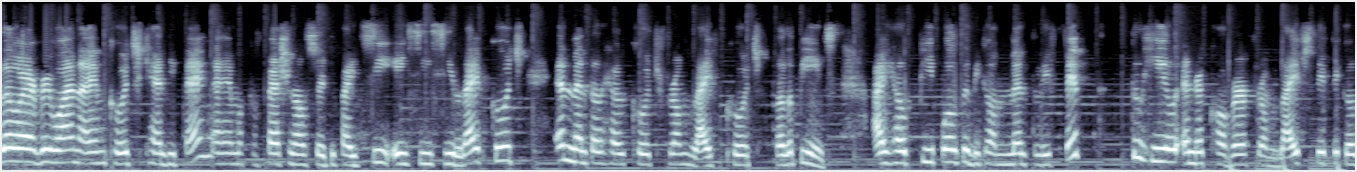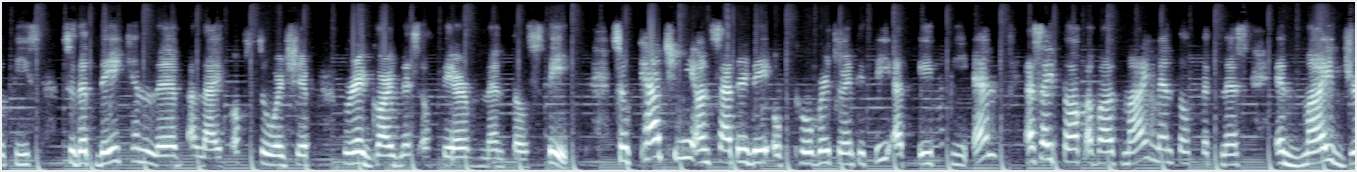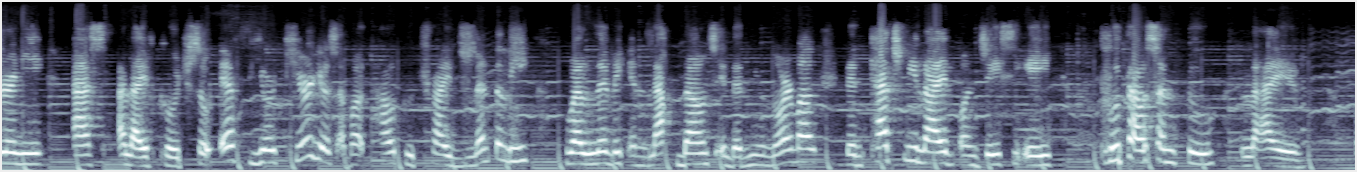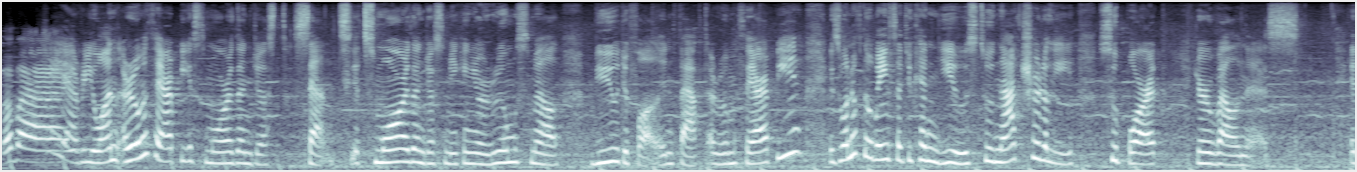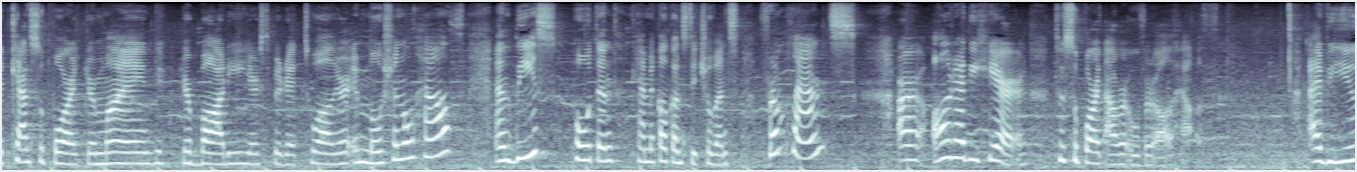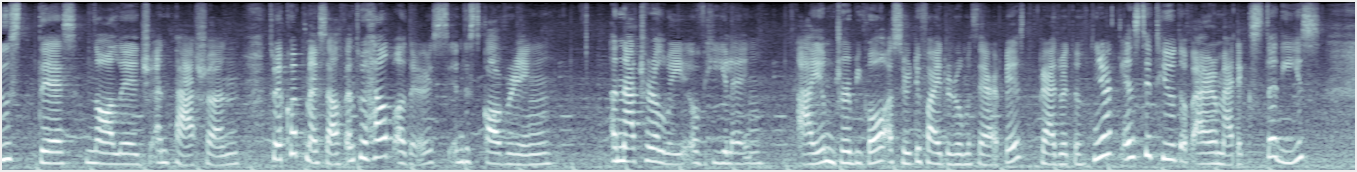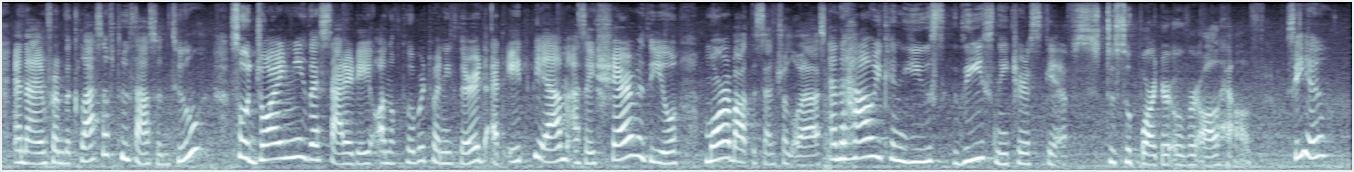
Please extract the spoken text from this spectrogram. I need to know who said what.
Speaker 1: Hello, everyone. I am Coach Candy Peng. I am a professional certified CACC life coach and mental health coach from Life Coach Philippines. I help people to become mentally fit, to heal and recover from life's difficulties so that they can live a life of stewardship regardless of their mental state. So catch me on Saturday, October 23 at 8 p.m. as I talk about my mental fitness and my journey as a life coach. So if you're curious about how to thrive mentally while living in lockdowns in the new normal, then catch me live on JCA 2002 Live. Bye-bye.
Speaker 2: Hey everyone, aromatherapy is more than just scents. It's more than just making your room smell beautiful. In fact, aromatherapy is one of the ways that you can use to naturally support your wellness. It can support your mind, your body, your spiritual, your emotional health. And these potent chemical constituents from plants are already here to support our overall health. I've used this knowledge and passion to equip myself and to help others in discovering a natural way of healing. I am Jerbigo, a certified aromatherapist, graduate of New York Institute of Aromatic Studies, and I am from the class of 2002. So join me this Saturday on October 23rd at 8 p.m. as I share with you more about essential oils and how you can use these nature's gifts to support your overall health. See you!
